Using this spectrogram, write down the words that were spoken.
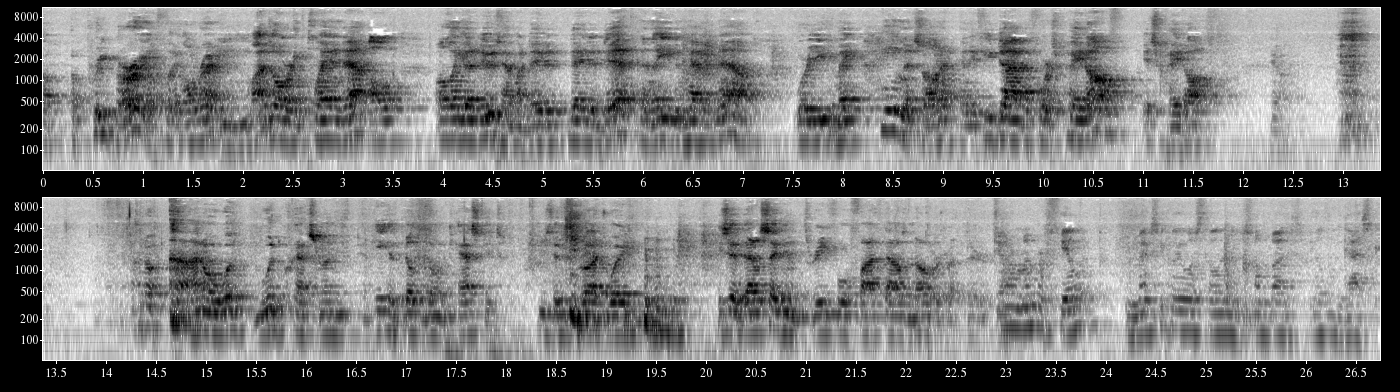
a, a, a pre-burial thing already. Mm-hmm. Mine's already planned out. All all I got to do is have my date of, date of death, and they even have it now where you can make payments on it, and if you die before it's paid off, it's paid off. Yeah. I know, I know a wood, wood craftsman, and he has built his own casket. He's in his garage waiting. He said that'll save him three, four, five thousand dollars right there. I remember Philip in Mexico. He was telling me somebody's building gaskets.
